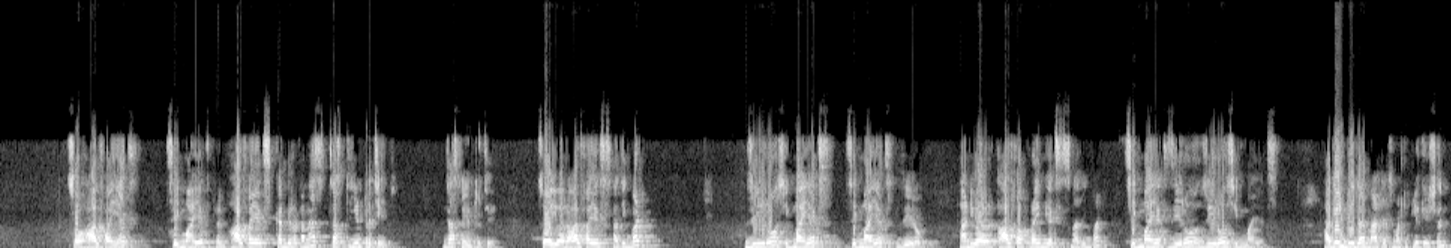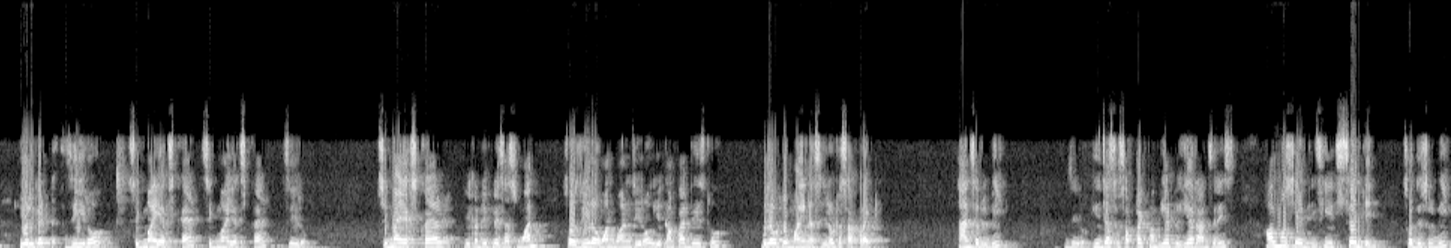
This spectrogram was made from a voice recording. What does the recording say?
So alpha x sigma x prime. Alpha x can be written as just interchange. Just interchange. So your alpha x is nothing but 0 sigma x sigma x 0 and your alpha prime x is nothing but sigma x 0 0 sigma x. Again do the matrix multiplication. You will get 0 sigma x squared sigma x squared 0. Sigma x squared we can replace as 1 so 0 1 1 0 you compare these two below to minus you have to subtract. Answer will be 0 you just subtract from here to here answer is almost same thing. See it's same thing. So this will be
